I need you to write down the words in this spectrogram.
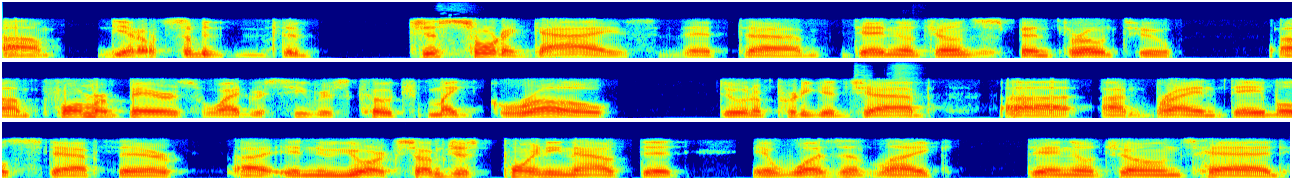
Um, you know, some of the just sort of guys that uh, Daniel Jones has been thrown to. Um, former Bears wide receivers coach Mike Groh doing a pretty good job uh, on Brian Daboll's staff there uh, in New York. So I'm just pointing out that it wasn't like Daniel Jones had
